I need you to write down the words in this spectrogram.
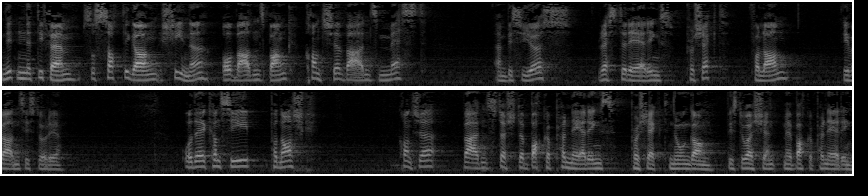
1995 så satte i gang Kina og Verdensbank kanskje verdens mest ambisiøse restaureringsprosjekt for land i verdens historie. Og det kan si på norsk kanskje verdens største bakkeplaneringsprosjekt noen gang, hvis du er kjent med bakkeplanering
